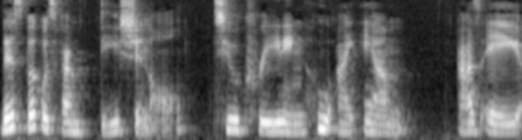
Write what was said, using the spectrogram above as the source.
This book was foundational to creating who I am as a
